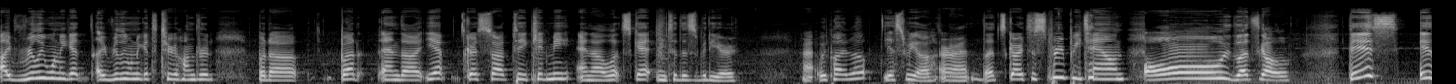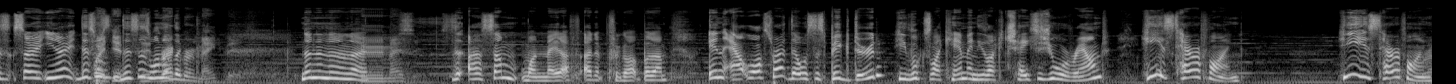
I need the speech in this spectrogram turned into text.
I really want to get. I really want to get to 200. But uh, but and uh, yep. Go subscribe to Kid Me, and uh, let's get into this video. Alright, we played it up? Yes, we are. Alright, let's go to Spoopy Town. Oh, let's go. This is so you know this was did, this is one of the no no no no no Uh, someone made. I, f- I don't forgot, but um, in Outlast, right, there was this big dude. He looks like him, and he like chases you around. He is terrifying. He is terrifying.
